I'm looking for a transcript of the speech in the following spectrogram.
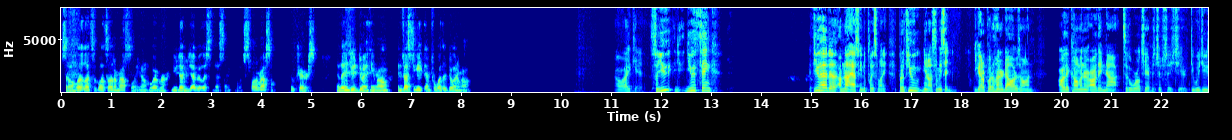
So let, let's let's let them wrestle. You know, whoever UWW listen to this, like, well, just let them wrestle. Who cares? Know, they didn't do, anything wrong. Investigate them for what they're doing wrong. I like it. So you you think if you had to, I'm not asking you to place money, but if you you know somebody said you got to put hundred dollars on, are they coming or are they not to the World Championships this year? Do, would you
